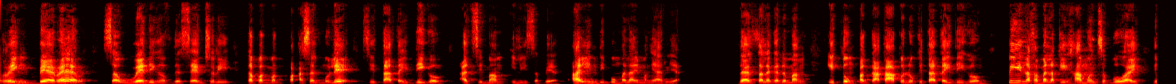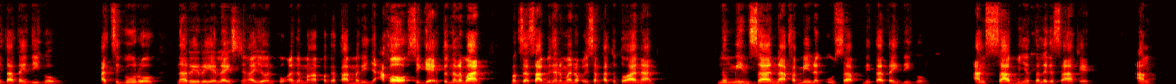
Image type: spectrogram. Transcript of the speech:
ring bearer sa wedding of the century kapag magpakasal muli si Tatay Digong at si Ma'am Elizabeth. Ay, hindi po malayang mangyari yan. Dahil talaga namang itong pagkakakulong kay Tatay Digong, pinakamalaking hamon sa buhay ni Tatay Digong. At siguro, nare-realize niya ngayon kung anong mga pagkakamali niya. Ako, sige, ito na naman. Magsasabi na naman ako isang katotohanan. Nung minsan na kami nag-usap ni Tatay Digong, ang sabi niya talaga sa akin, ang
